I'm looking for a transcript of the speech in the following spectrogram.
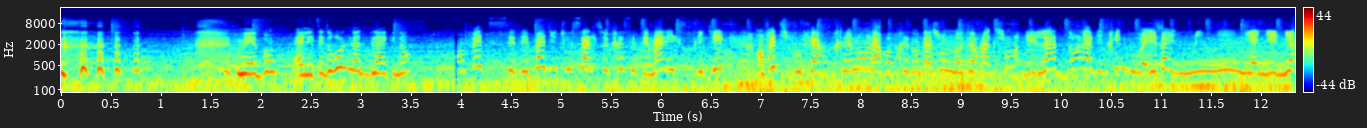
Mais bon, elle était drôle notre blague, non? En fait, c'était pas du tout ça le secret, c'était mal expliqué. En fait, il faut faire vraiment la représentation de moteur action. Et là, dans la vitrine, vous voyez pas une mini gna gna gna.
